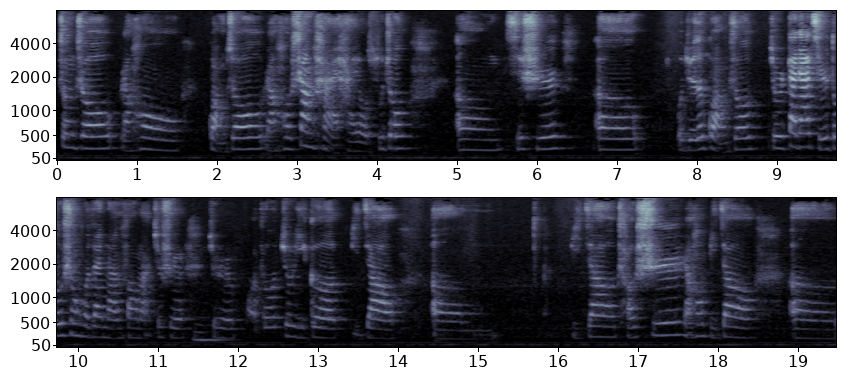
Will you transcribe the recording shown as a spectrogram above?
郑州，然后广州，然后上海，还有苏州。嗯，其实，呃，我觉得广州就是大家其实都生活在南方嘛，就是就是广州就是一个比较，嗯，比较潮湿，然后比较。呃，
